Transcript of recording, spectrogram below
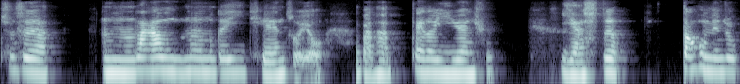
就是嗯拉了那么个一天左右，把他带到医院去，也是到后面就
